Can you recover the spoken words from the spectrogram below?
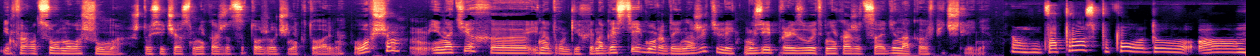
информационного шума, что сейчас, мне кажется, тоже очень актуально. В общем, и на тех, э, и на других, и на гостей города, и на жителей музей производит, мне кажется, одинаковое впечатление. Вопрос по поводу э,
